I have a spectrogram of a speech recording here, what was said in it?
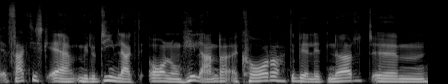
Øh, Faktisk er melodien lagt over nogle helt andre akkorder. Det bliver lidt nørdet øhm,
